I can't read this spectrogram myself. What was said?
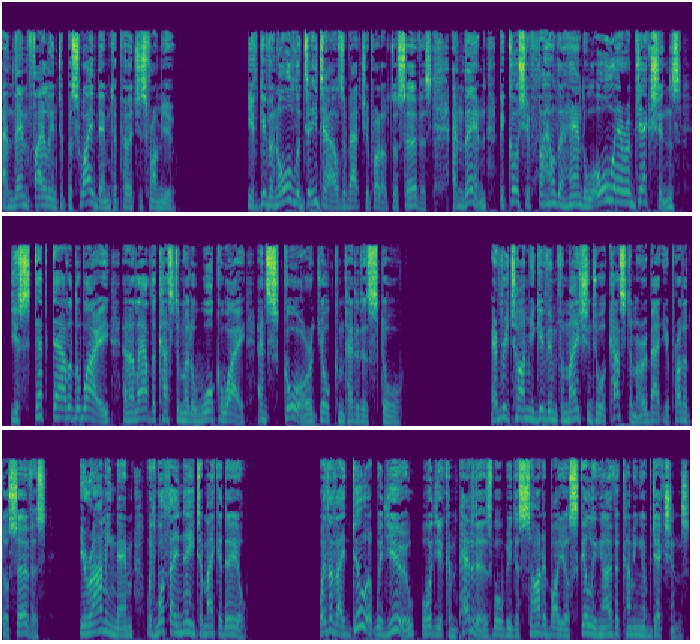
and them failing to persuade them to purchase from you. You've given all the details about your product or service, and then, because you failed to handle all their objections, you stepped out of the way and allowed the customer to walk away and score at your competitor's store. Every time you give information to a customer about your product or service, you're arming them with what they need to make a deal. Whether they do it with you or with your competitors will be decided by your skill in overcoming objections.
